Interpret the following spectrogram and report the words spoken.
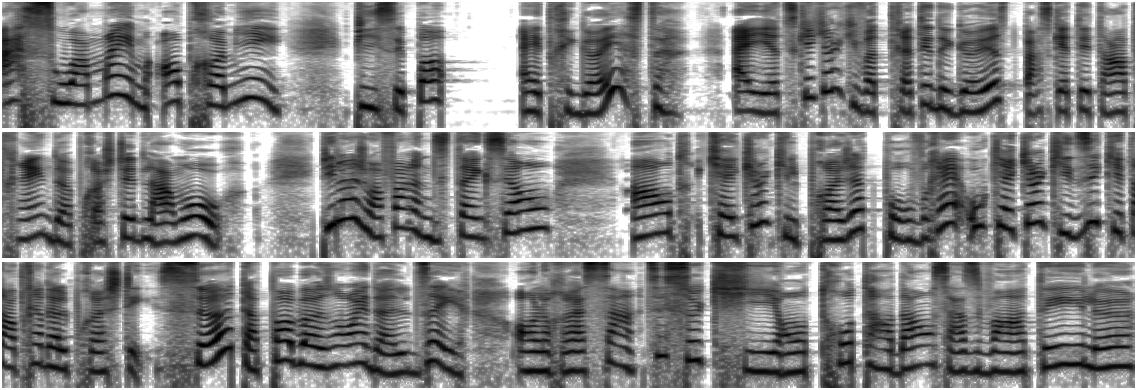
à soi-même en premier. Puis c'est pas être égoïste. Hey, y a-tu quelqu'un qui va te traiter d'égoïste parce que tu es en train de projeter de l'amour? Puis là, je vais faire une distinction entre quelqu'un qui le projette pour vrai ou quelqu'un qui dit qu'il est en train de le projeter. Ça, t'as pas besoin de le dire. On le ressent. Tu sais, ceux qui ont trop tendance à se vanter, là,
